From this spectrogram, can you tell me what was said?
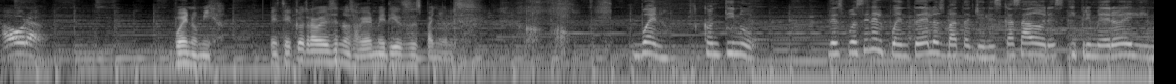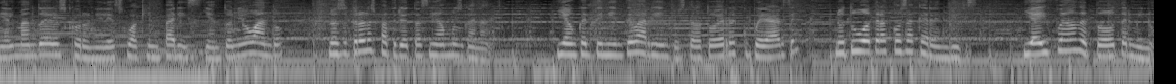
ahora. Bueno, mija, pensé que otra vez se nos habían metido esos españoles. Bueno, continúo. Después en el puente de los batallones cazadores y primero de línea al mando de los coroneles Joaquín París y Antonio Bando, nosotros los patriotas íbamos ganando. Y aunque el teniente Barrientos trató de recuperarse, no tuvo otra cosa que rendirse. Y ahí fue donde todo terminó,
